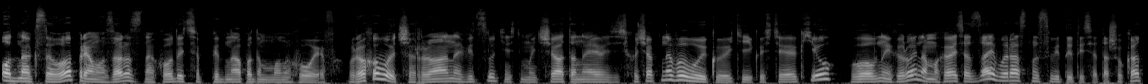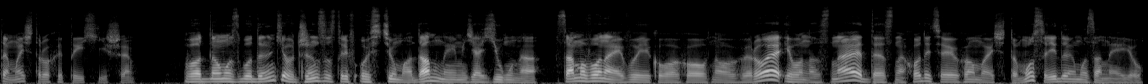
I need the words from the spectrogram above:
Однак село прямо зараз знаходиться під нападом монголів. Враховуючи рани, відсутність меча та наявність хоча б невеликої кількості IQ, головний герой намагається зайвий раз не світитися та шукати меч трохи тихіше. В одному з будинків Джин зустрів ось цю мадам на ім'я Юна. Саме вона і вилікувала головного героя, і вона знає, де знаходиться його меч, тому слідуємо за нею.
